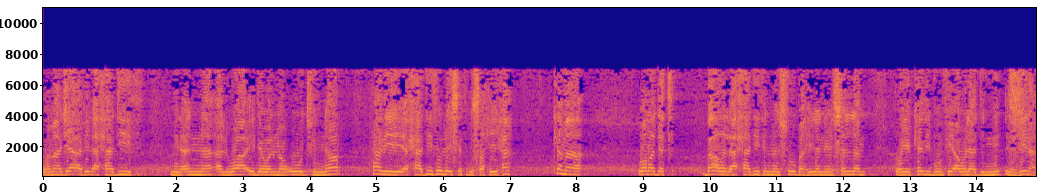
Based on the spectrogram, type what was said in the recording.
وما جاء في الأحاديث من أن الوائد والموؤود في النار هذه أحاديث ليست بصحيحة كما وردت بعض الأحاديث المنسوبة إلى النبي صلى الله عليه وسلم وهي كذب في أولاد الزنا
